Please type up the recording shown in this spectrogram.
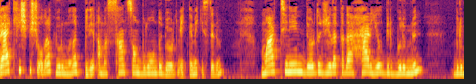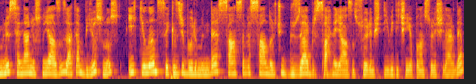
Belki hiçbir şey olarak yorumlanabilir ama Sanson Blonde'da gördüm, eklemek istedim. Martin'in 4. yıla kadar her yıl bir bölümünün bölümünün senaryosunu yazdığını zaten biliyorsunuz. İlk yılın 8. bölümünde Sansa ve Sandor için güzel bir sahne yazdığını söylemiş DVD için yapılan söyleşilerde.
